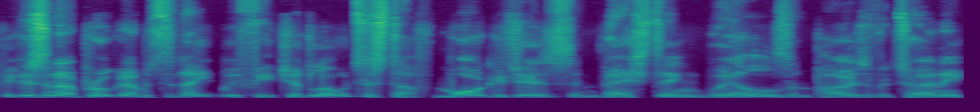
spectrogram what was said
Because in our programs to date, we featured loads of stuff mortgages, investing, wills, and powers of attorney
